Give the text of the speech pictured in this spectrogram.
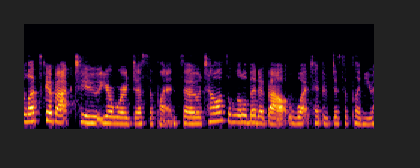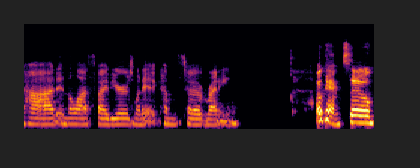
let's go back to your word discipline. So tell us a little bit about what type of discipline you had in the last five years when it comes to running. Okay, so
